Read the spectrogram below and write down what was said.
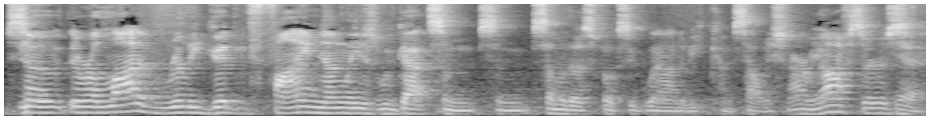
so there were a lot of really good, fine young leaders. We've got some some some of those folks who went on to become Salvation Army officers. Yeah.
